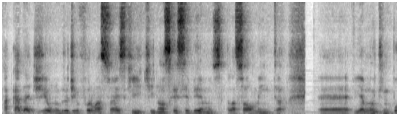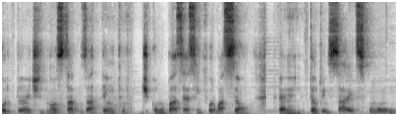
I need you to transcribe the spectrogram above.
a cada dia o número de informações que, que nós recebemos, ela só aumenta. É, e é muito importante nós estarmos atentos de como passar essa informação, é, tanto em sites como,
